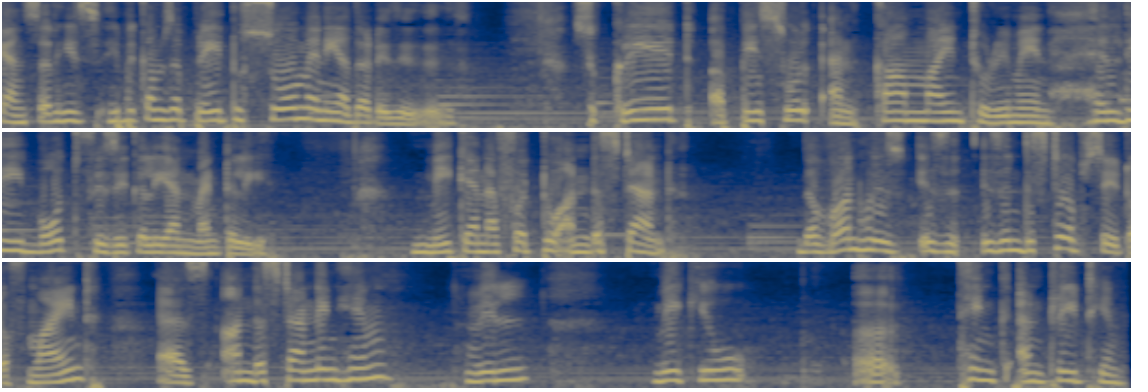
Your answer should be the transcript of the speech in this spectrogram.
cancer he's, he becomes a prey to so many other diseases. So create a peaceful and calm mind to remain healthy both physically and mentally. Make an effort to understand. The one who is, is, is in disturbed state of mind as understanding him will make you uh, think and treat him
